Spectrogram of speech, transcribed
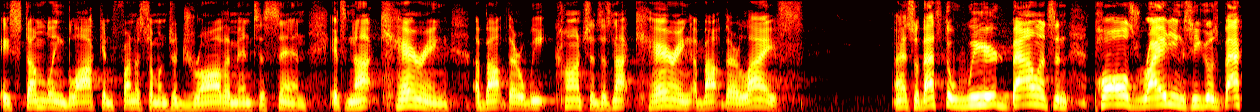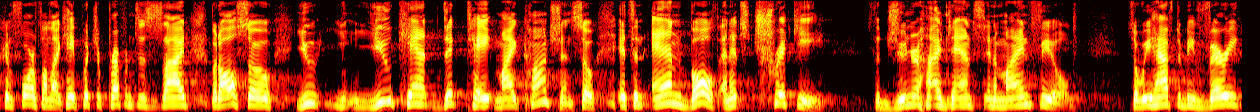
a stumbling block in front of someone to draw them into sin. It's not caring about their weak conscience, it's not caring about their life. And so that's the weird balance in Paul's writings. He goes back and forth on like, hey, put your preferences aside, but also you you can't dictate my conscience. So it's an and both, and it's tricky. It's the junior high dance in a minefield. So we have to be very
